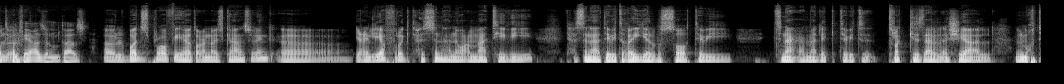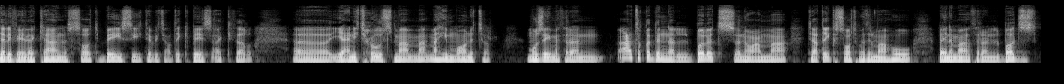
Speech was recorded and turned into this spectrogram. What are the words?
الصوت ال- هل في عزل ممتاز؟ ال Buds Pro فيها طبعا noise cancelling آه يعني اللي يفرق تحس إنها نوعا ما TV تحس إنها تبي تغير بالصوت تبي تنعمه لك تبي تركز على الأشياء المختلفة. إذا كان الصوت bassy تبي تعطيك bass أكثر. آه يعني تحوس. ما ما, ما هي monitor مو زي مثلا أعتقد إن ال Bullets نوعا ما تعطيك الصوت مثل ما هو. بينما مثلا ال Buds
